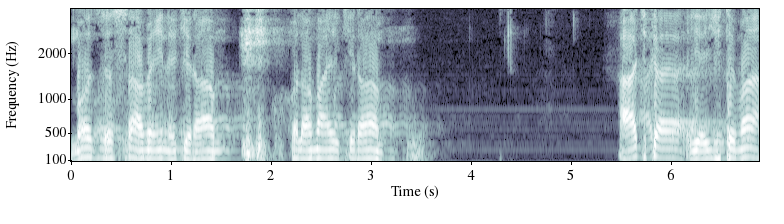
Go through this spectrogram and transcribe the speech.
معزز سامعین کرام، علماء کرام، آج کا یہ اجتماع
